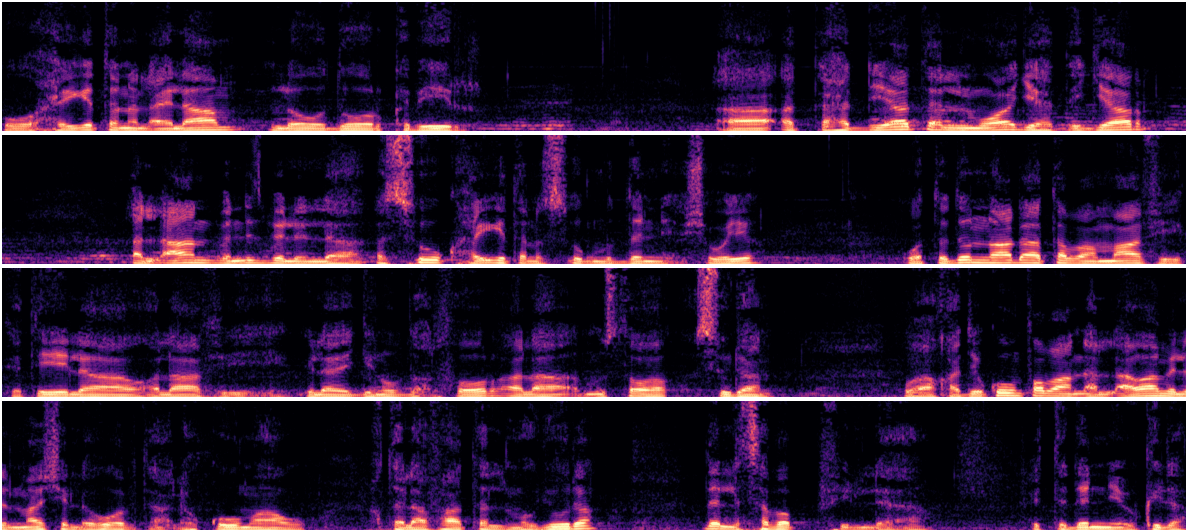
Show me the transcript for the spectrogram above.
وحقيقة الإعلام له دور كبير. التحديات المواجهة التجار الآن بالنسبة للسوق حقيقة السوق متدني شوية. والتدني هذا طبعا ما في كتيلة ولا في ولاية جنوب دارفور على مستوى السودان. وقد يكون طبعا الأوامر الماشية اللي هو بتاع الحكومة واختلافات الموجودة ده السبب في في التدني وكده.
